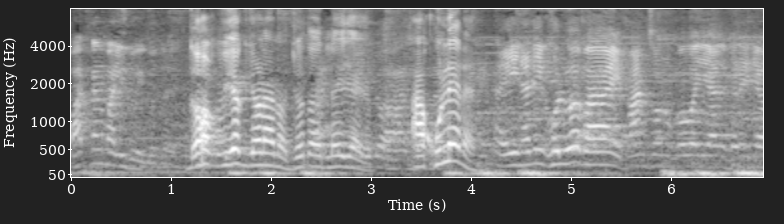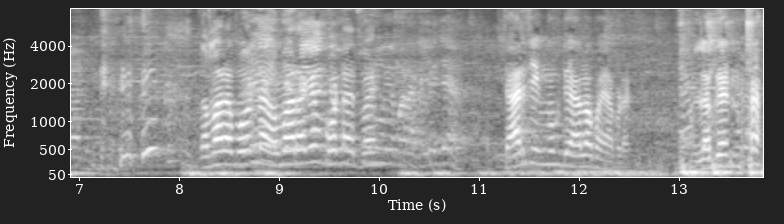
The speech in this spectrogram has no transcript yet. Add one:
પાર્ટનરમાં લીધો એ બધાએ. દોક વીક જણાનો જોતા જ લઈ જાય. આ ખુલે ને? એ નથી ખુલવો ભાઈ 500 નું કવાઈ આવે ઘરે જવાનું. તમારા ફોન ના અમારા કેમ ફોટા જ ભાઈ? ચાર્જિંગ મૂક દે હાલો ભાઈ આપણે. લગનમાં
